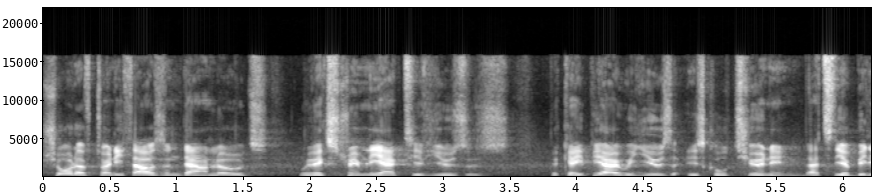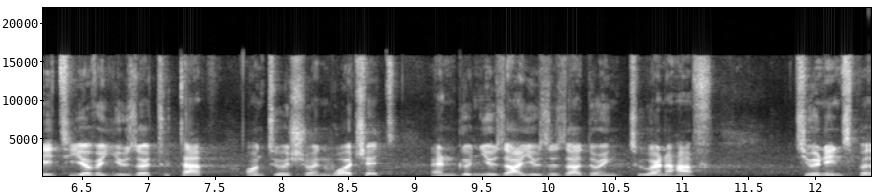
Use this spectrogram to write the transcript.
short of 20,000 downloads, with extremely active users. The KPI we use is called tune-in. That's the ability of a user to tap onto a show and watch it. And good news, our users are doing two and a half tune-ins per,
